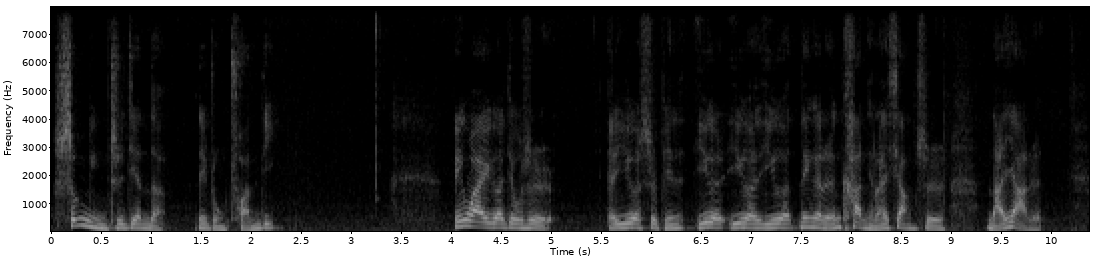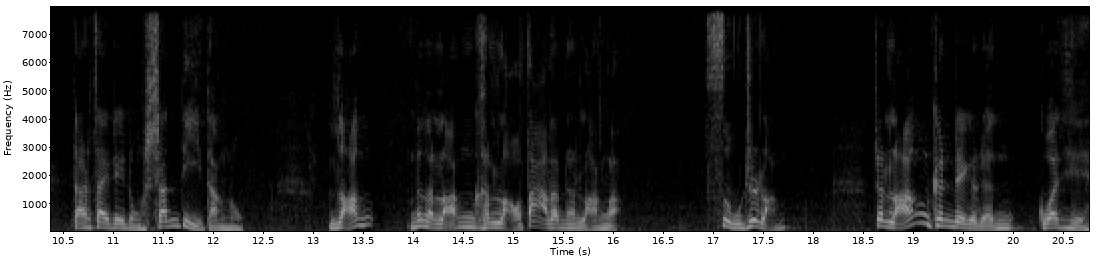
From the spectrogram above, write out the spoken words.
生命之间的那种传递。另外一个就是，呃，一个视频，一个一个一个那个人看起来像是南亚人，但是在这种山地当中。狼，那个狼可老大的那狼了，四五只狼，这狼跟这个人关系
